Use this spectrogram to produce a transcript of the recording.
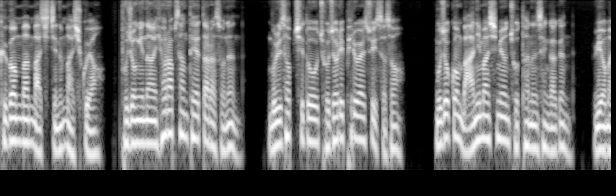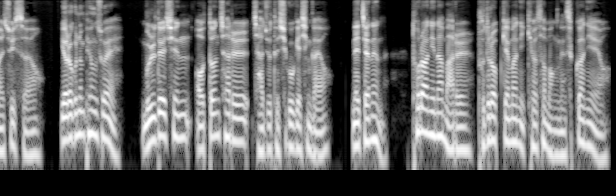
그것만 마시지는 마시고요. 부종이나 혈압 상태에 따라서는 물 섭취도 조절이 필요할 수 있어서 무조건 많이 마시면 좋다는 생각은 위험할 수 있어요. 여러분은 평소에 물 대신 어떤 차를 자주 드시고 계신가요? 넷째는 토란이나 말을 부드럽게만 익혀서 먹는 습관이에요.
